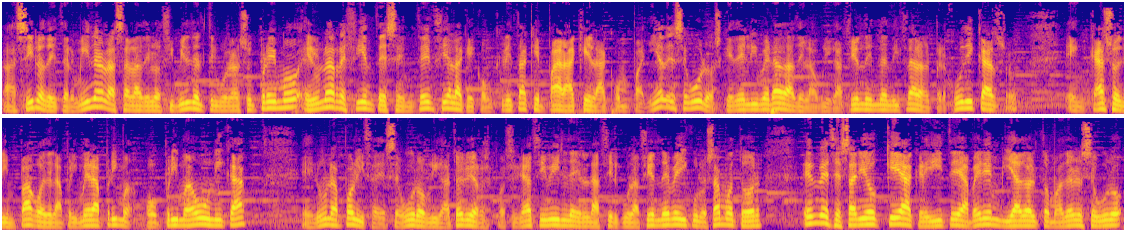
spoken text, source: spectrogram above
Así lo determina la Sala de lo Civil del Tribunal Supremo en una reciente sentencia la que concreta que para que la compañía de seguros quede liberada de la obligación de indemnizar al perjudicado, en caso de impago de la primera prima o prima única, en una póliza de seguro obligatorio de responsabilidad civil en la circulación de vehículos a motor, es necesario que acredite haber enviado al tomador del seguro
